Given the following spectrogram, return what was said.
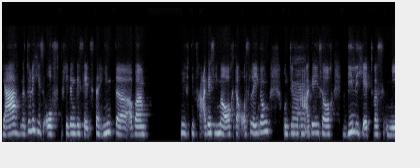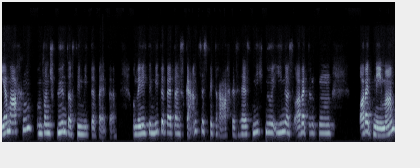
Ja, natürlich ist oft steht ein Gesetz dahinter, aber die, die Frage ist immer auch der Auslegung und die mhm. Frage ist auch, will ich etwas mehr machen und dann spüren das die Mitarbeiter. Und wenn ich den Mitarbeiter als Ganzes betrachte, das heißt nicht nur ihn als arbeitenden Arbeitnehmer,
